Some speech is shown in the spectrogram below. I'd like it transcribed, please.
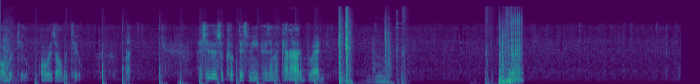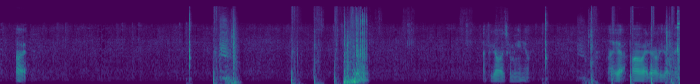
All but two. Always all but two. Alright. I should be able to cook this meat because I'm kind of out of bread. Alright. I forgot I was coming in here. Uh, yeah, alright, I already got one in.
